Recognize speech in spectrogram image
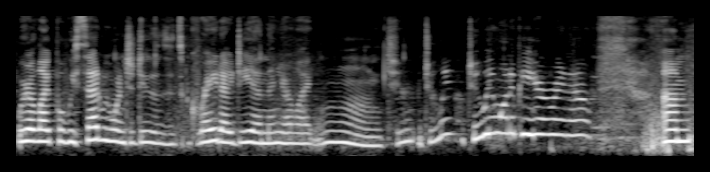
we were like, well, we said we wanted to do this. It's a great idea. And then you're like, hmm, do, do we do we want to be here right now? Um,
